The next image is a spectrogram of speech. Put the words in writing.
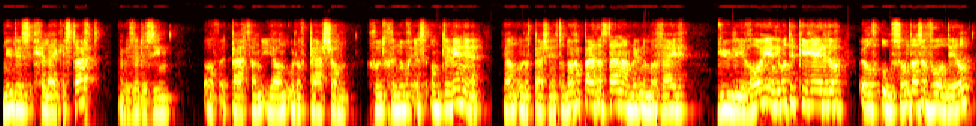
Nu dus gelijke start en we zullen zien of het paard van Jan-Olof Persson goed genoeg is om te winnen. Jan-Olof Persson heeft er nog een paard aan staan, namelijk nummer 5, Gully Roy. En die wordt dit keer gereden door Ulf Oelson. Dat is een voordeel.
